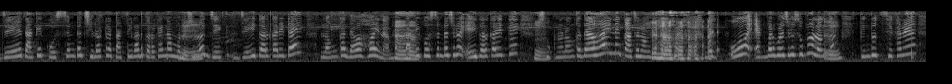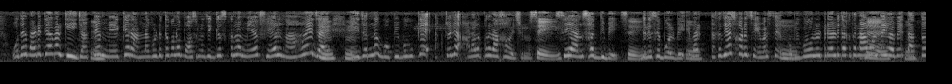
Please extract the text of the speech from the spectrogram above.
যে তাকে কোশ্চেনটা ছিল একটা পার্টিকুলার তরকারির নাম বলেছিল যে যেই তরকারিটায় লঙ্কা দেওয়া হয় না but হ্যাঁ, তাকে কোশ্চেনটা ছিল এই তরকারিতে শুকনো লঙ্কা দেওয়া হয় না কাঁচা লঙ্কা দেওয়া হয়? বাট ও একবার বলেছিল শুকনো লঙ্কা কিন্তু সেখানে ওদের বাড়িতে আবার কি? যাতে মেয়েকে রান্নাঘরে তো কোনো প্রশ্ন জিজ্ঞেস করলে মেয়ে ফেল না হয়ে যায় এই জন্য গোপী বহুকে অ্যাকচুয়ালি আড়াল করে রাখা হয়েছিল। সে অ্যানসার দিবে। দিলে সে বলবে এবার তাকে জিজ্ঞেস করেছে এবার সে গোপী বহু লিটারালি তাকে তো না হ্যাঁ, বলতেই হবে তার তো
